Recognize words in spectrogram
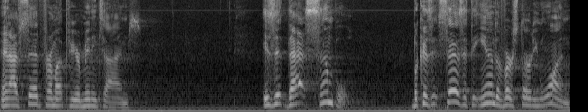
And I've said from up here many times, is it that simple? Because it says at the end of verse 31,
